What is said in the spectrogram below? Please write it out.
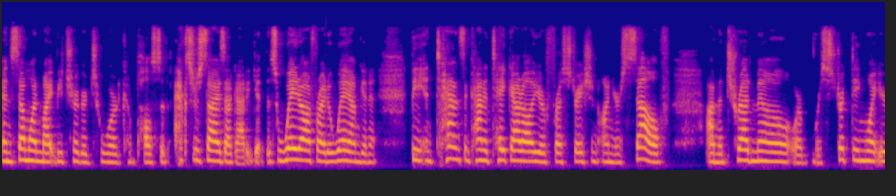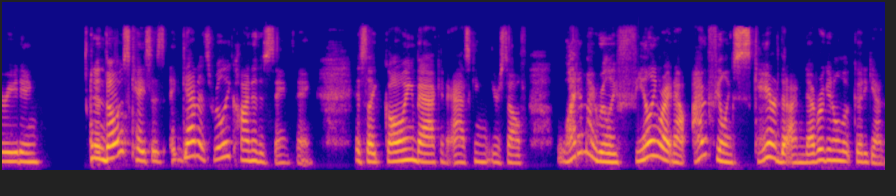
and someone might be triggered toward compulsive exercise. I got to get this weight off right away. I'm going to be intense and kind of take out all your frustration on yourself on the treadmill or restricting what you're eating. And in those cases, again, it's really kind of the same thing. It's like going back and asking yourself, what am I really feeling right now? I'm feeling scared that I'm never going to look good again.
